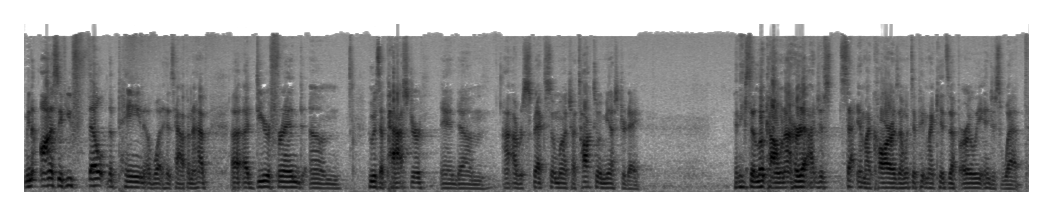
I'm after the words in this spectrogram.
I mean, honestly, if you felt the pain of what has happened, I have a, a dear friend um, who is a pastor, and um, I, I respect so much. I talked to him yesterday. And he said, Look, Kyle, when I heard it, I just sat in my car as I went to pick my kids up early and just wept.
